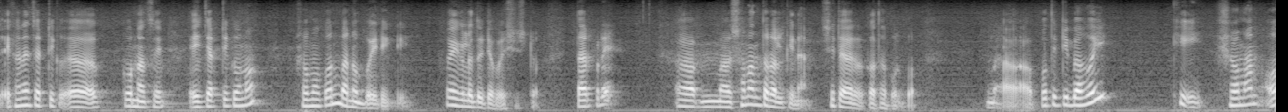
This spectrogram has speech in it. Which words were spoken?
এখানে চারটি কোণ আছে। এই চারটি কোণও সমকোণ বা নব্বই ডিগ্রি। হয়ে গেল দুইটা বৈশিষ্ট্য। তারপরে সমান্তরাল কিনা, সেটার কথা বলব। প্রতিটি বাহুই কি? সমান ও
